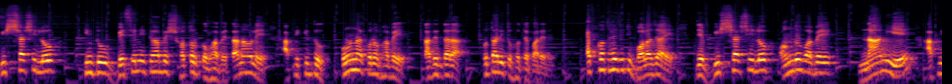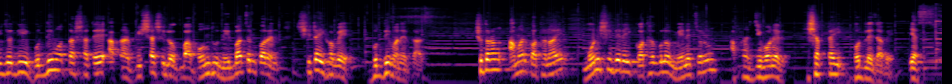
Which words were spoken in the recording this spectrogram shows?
বিশ্বাসী লোক কিন্তু বেছে নিতে হবে সতর্কভাবে। তা না হলে আপনি কিন্তু কোনো না কোনোভাবে তাদের দ্বারা প্রতারিত হতে পারেন। এক কথায় যেটি বলা যায় যে বিশ্বাসী লোক অন্ধভাবে না নিয়ে আপনি যদি বুদ্ধিমত্তার সাথে আপনার বিশ্বাসী লোক বা বন্ধু নির্বাচন করেন, সেটাই হবে বুদ্ধিমানের কাজ। সুতরাং আমার কথা নয়, মনীষীদের এই কথাগুলো মেনে চলুন, আপনার জীবনের হিসাবটাই বদলে যাবে। ইয়েস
